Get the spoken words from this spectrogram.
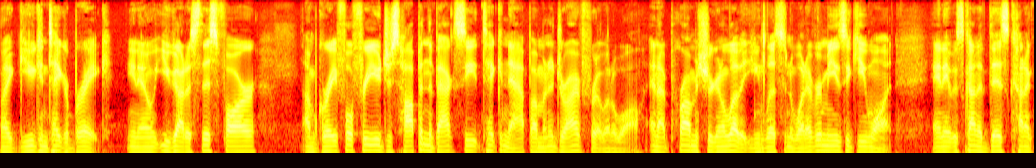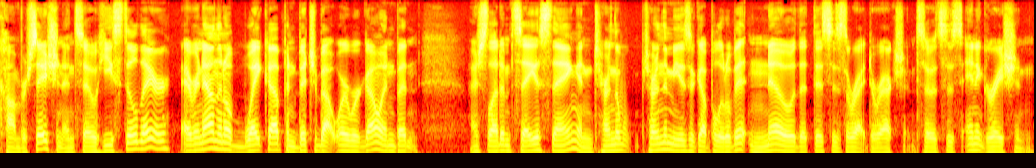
Like you can take a break. You know, you got us this far. I'm grateful for you. Just hop in the back seat, take a nap. I'm going to drive for a little while. And I promise you're going to love it. You can listen to whatever music you want. And it was kind of this kind of conversation. And so he's still there. Every now and then he'll wake up and bitch about where we're going, but I just let him say his thing and turn the turn the music up a little bit and know that this is the right direction. So it's this integration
